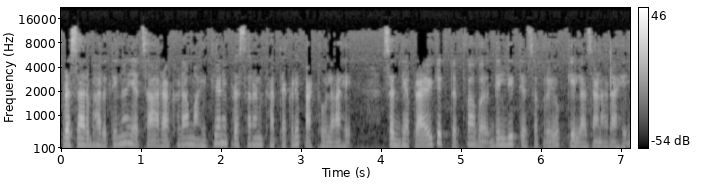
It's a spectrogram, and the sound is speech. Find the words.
प्रसार भारतीनं याचा आराखडा माहिती आणि प्रसारण खात्याकडे पाठवला आहे. सध्या प्रायोगिक तत्वावर दिल्लीत याचा प्रयोग केला जाणार आहे.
